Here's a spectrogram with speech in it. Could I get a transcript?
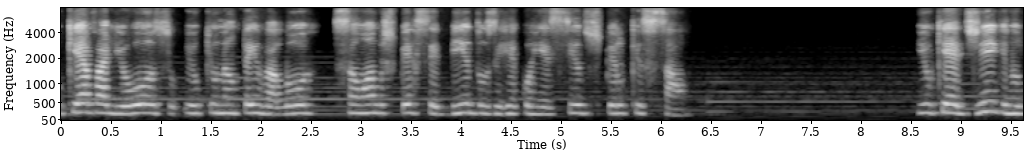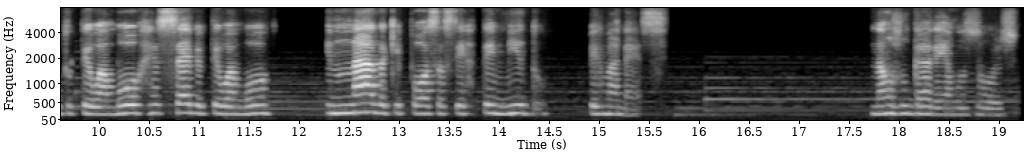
O que é valioso e o que não tem valor são ambos percebidos e reconhecidos pelo que são. E o que é digno do teu amor recebe o teu amor, e nada que possa ser temido permanece. Não julgaremos hoje.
